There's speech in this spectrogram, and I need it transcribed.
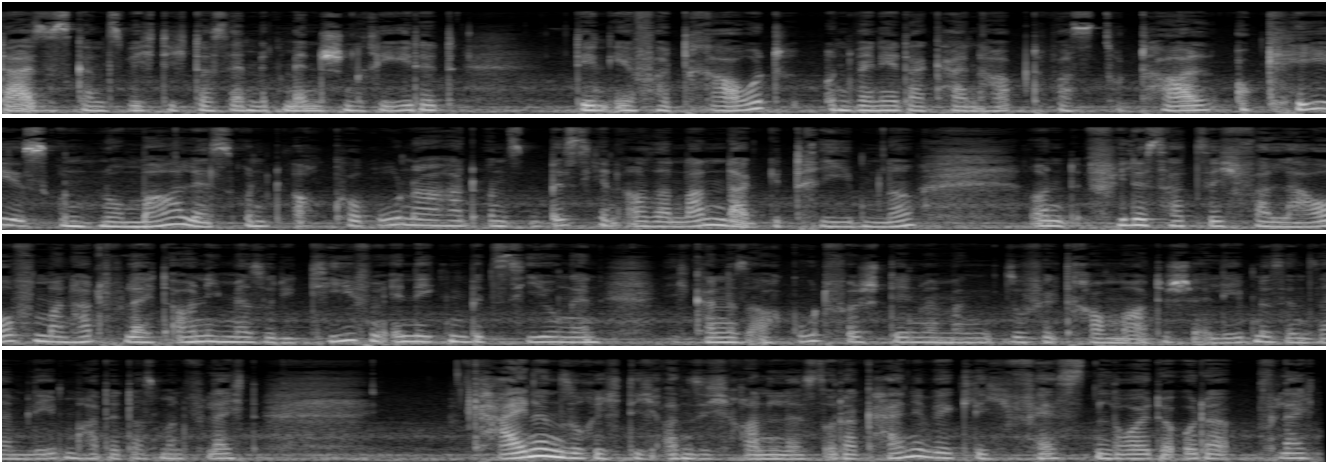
da ist es ganz wichtig, dass er mit Menschen redet, denen ihr vertraut. Und wenn ihr da keinen habt, was total okay ist und normal ist. Und auch Corona hat uns ein bisschen auseinandergetrieben. Ne? Und vieles hat sich verlaufen. Man hat vielleicht auch nicht mehr so die tiefen innigen Beziehungen. Ich kann es auch gut verstehen, wenn man so viel traumatische Erlebnisse in seinem Leben hatte, dass man vielleicht keinen so richtig an sich ranlässt oder keine wirklich festen Leute oder vielleicht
